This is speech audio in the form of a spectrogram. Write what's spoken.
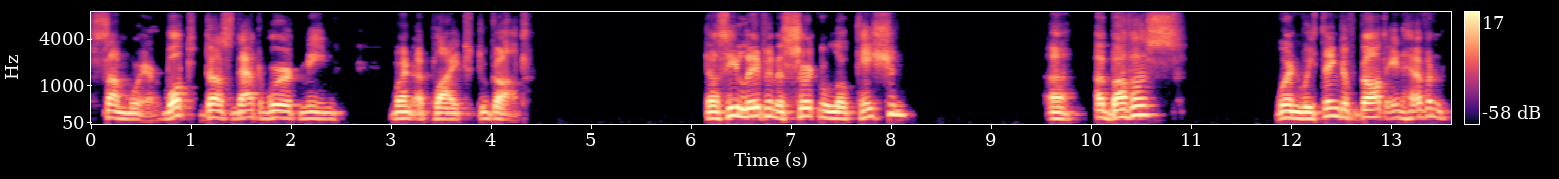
somewhere. What does that word mean when applied to God? Does he live in a certain location uh, above us? When we think of God in heaven,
